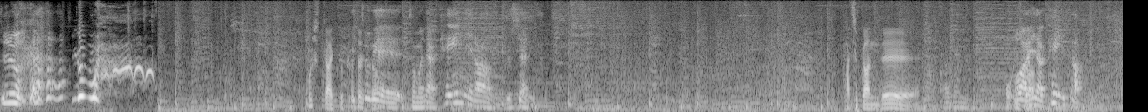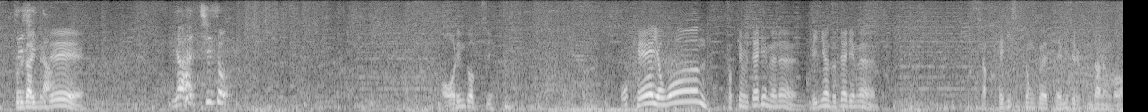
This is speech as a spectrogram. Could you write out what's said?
딜 뭐야? 이거 뭐야 혹시 아직도 켜져 있다 이쪽에 저 뭐냐 케인이랑 루시안 있어. 다집 가는데 어, 어, 어 있다. 아니야 케인 있다. 둘 다. 있는데 야 치속. 어림도 없지. 오케이 영혼. 적팀을 때리면은 미니언도 때리면 약 120 정도의 데미지를 준다는 거.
